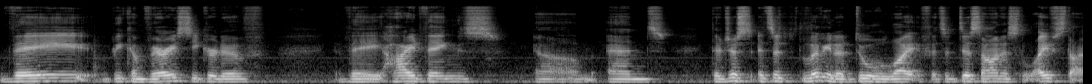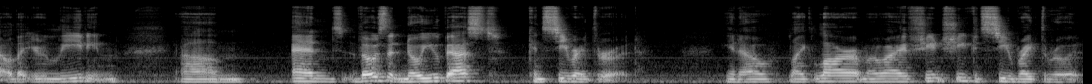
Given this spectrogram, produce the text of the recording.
they become very secretive. They hide things, um, and they're just it's a living a dual life. It's a dishonest lifestyle that you're leading, um, and those that know you best can see right through it. You know, like Laura, my wife, she she could see right through it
